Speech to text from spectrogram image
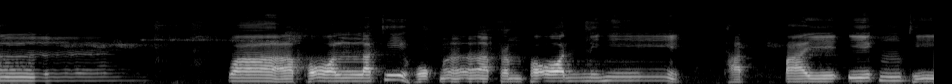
รว่าพรละที่หกพรำพรนี้ ถัด ไปอีกที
